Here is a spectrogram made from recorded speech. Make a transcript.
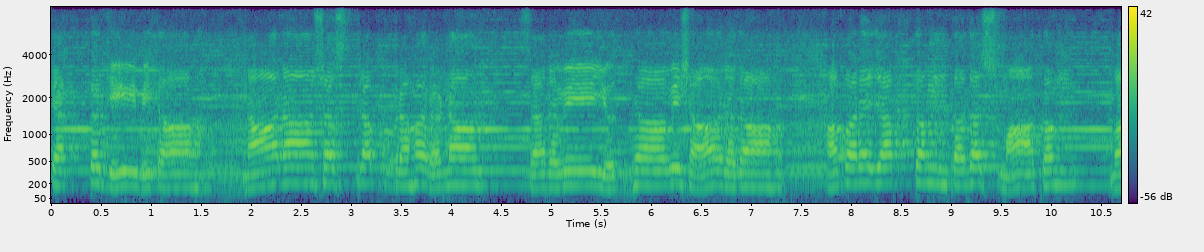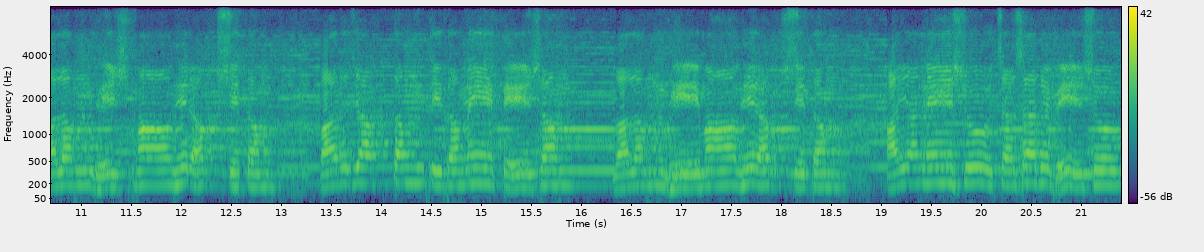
त्यक्तजीविताः नानाशस्त्रप्रहरणा सर्वे युद्धविशारदाः। अपर्याप्तं तदस्माकं बलं भीष्माभिरक्षितं पर्याप्तं तिदमेतेषां बलं भीमाभिरक्षितम्। अयनेषु च सर्वेषु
